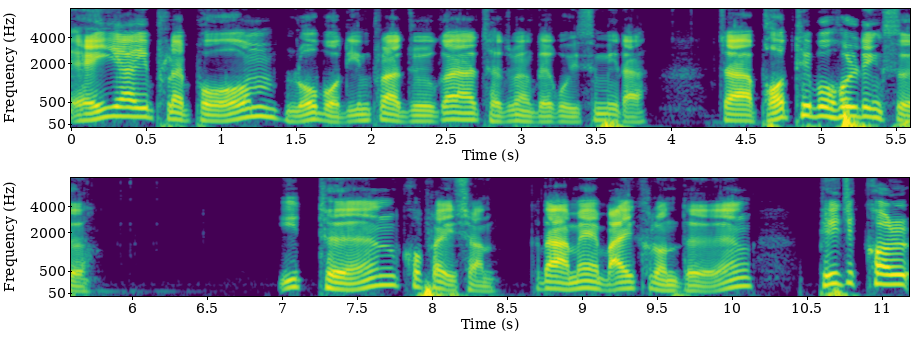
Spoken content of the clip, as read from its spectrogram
AI 플랫폼 로봇 인프라주가 재조명되고 있습니다. 자, 버티브 홀딩스, 이튼 코퍼레이션, 그 다음에 마이크론 등 피지컬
